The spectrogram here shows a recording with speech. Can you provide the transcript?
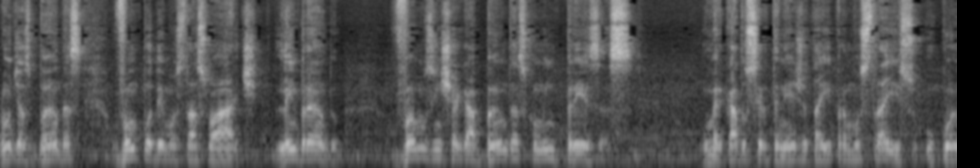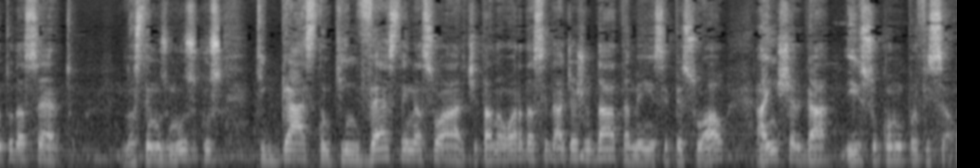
onde as bandas vão poder mostrar sua arte. Lembrando, vamos enxergar bandas como empresas. O mercado sertanejo está aí para mostrar isso, o quanto dá certo. Nós temos músicos que gastam, que investem na sua arte. Está na hora da cidade ajudar também esse pessoal a enxergar isso como profissão.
